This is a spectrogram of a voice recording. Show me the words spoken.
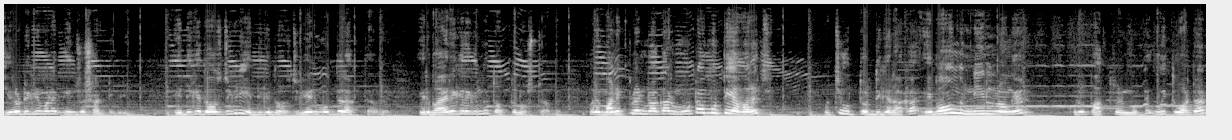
জিরো ডিগ্রি মানে তিনশো ষাট ডিগ্রি এদিকে দশ ডিগ্রি এদিকে দশ ডিগ্রি এর মধ্যে রাখতে হবে। এর বাইরে গেলে কিন্তু তত্ত্ব নষ্ট হবে। ফলে মানি প্ল্যান্ট রাখার মোটামুটি অ্যাভারেজ হচ্ছে উত্তর দিকে রাখা এবং নীল রঙের কোনো পাত্রের মধ্যে with water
